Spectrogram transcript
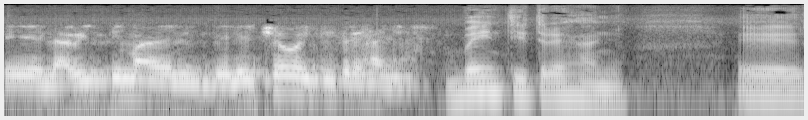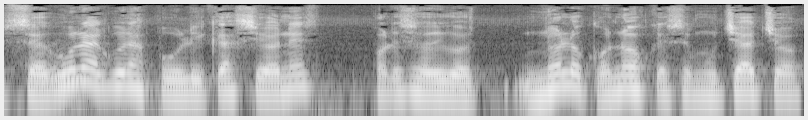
Eh, la víctima del, del, hecho, 23 años. 23 años. Eh, según algunas publicaciones, por eso digo, no lo conozco ese muchacho,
